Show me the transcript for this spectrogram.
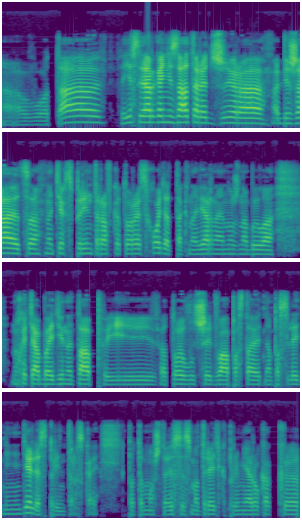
А, вот. А если организаторы Джира обижаются на тех спринтеров, которые сходят, так, наверное, нужно было ну, хотя бы один этап, и, а то лучше два поставить на последней неделе спринтерской. Потому что если смотреть, к примеру, как э,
